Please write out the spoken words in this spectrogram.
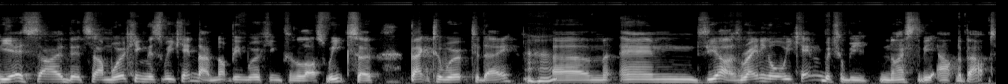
Yes, I, I'm working this weekend. I've not been working for the last week, so back to work today. Uh-huh. Um, and yeah, it's raining all weekend, which will be nice to be out and about.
